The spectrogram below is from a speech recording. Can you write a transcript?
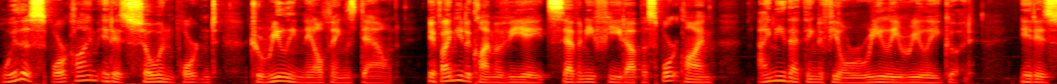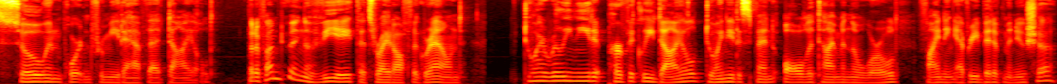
with a sport climb, it is so important to really nail things down. If I need to climb a V8 70 feet up a sport climb, I need that thing to feel really, really good. It is so important for me to have that dialed. But if I'm doing a V8 that's right off the ground, do I really need it perfectly dialed? Do I need to spend all the time in the world finding every bit of minutia?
